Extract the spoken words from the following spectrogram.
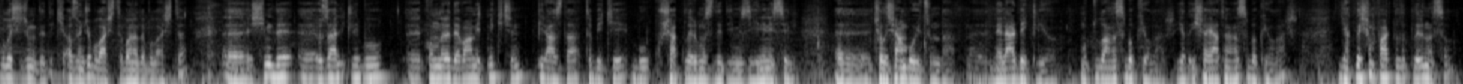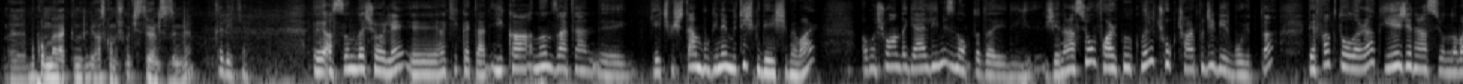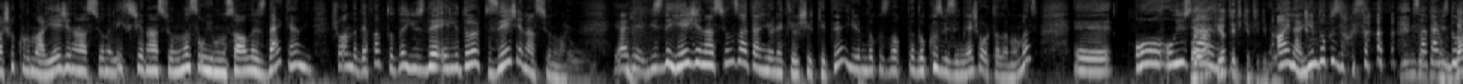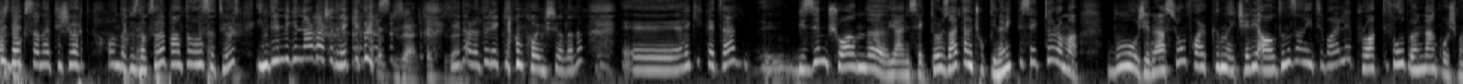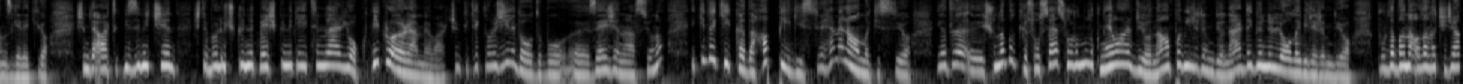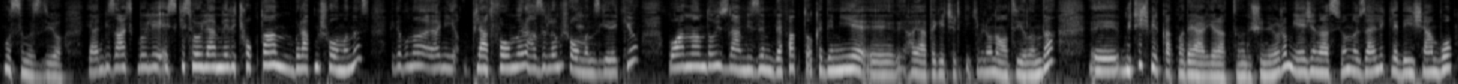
bulaşıcı mı dedik? Az önce bulaştı, bana da bulaştı. Ee, şimdi e, özellikle bu e, konulara devam etmek için biraz da tabii ki bu kuşaklarımız dediğimiz yeni nesil e, çalışan boyutunda e, neler bekliyor? Mutluluğa nasıl bakıyorlar? Ya da iş hayatına nasıl bakıyorlar? Yaklaşım farklılıkları nasıl? E, bu konular hakkında da biraz konuşmak istiyorum sizinle. Tabii ki. Ee, aslında şöyle e, hakikaten İK'nın zaten e, geçmişten bugüne müthiş bir değişimi var. Ama şu anda geldiğimiz noktada jenerasyon farklılıkları çok çarpıcı bir boyutta. Defakto olarak Y jenerasyonuna başka kurumlar Y jenerasyonu ile X jenerasyonu nasıl uyumunu sağlarız derken şu anda defaktoda yüzde 54 Z jenerasyonu var. Yani bizde Y jenerasyonu zaten yönetiyor şirketi. 29.9 bizim yaş ortalamamız. Ee, o o yüzden Bayağı fiyat etiketi gibi. Aynen 29.90. Zaten biz 9.90'a tişört, 19.90'a pantolon satıyoruz. İndirimli günler başladı bekliyoruz. Çok güzel, çok güzel. De arada reklam koymuş olalım. Ee, hakikaten e, bizim şu anda yani sektör zaten çok dinamik bir sektör ama bu jenerasyon farkını içeriye aldığınız an itibariyle proaktif olup önden koşmanız gerekiyor. Şimdi artık bizim için işte böyle üç günlük beş günlük eğitimler yok. Mikro öğrenme var. Çünkü teknolojiyle doğdu bu e, Z jenerasyonu. İki dakikada hap bilgi istiyor. Hemen almak istiyor. Ya da e, şuna bakıyor sosyal sorumluluk ne var diyor. Ne yapabilirim diyor. Nerede gönüllü olabilirim diyor. Burada bana alan açacak mısınız diyor. Yani biz artık böyle eski söylemleri çoktan bırakmış olmanız bir de buna hani platformları hazırlamış olmanız gerekiyor. Bu anlamda o yüzden bizim defakto akademiyi e, hayata geçirdik 2016 yılında. E, müthiş bir katma değer yarattığını düşünüyorum. Y jenerasyonun özellikle değişen bu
